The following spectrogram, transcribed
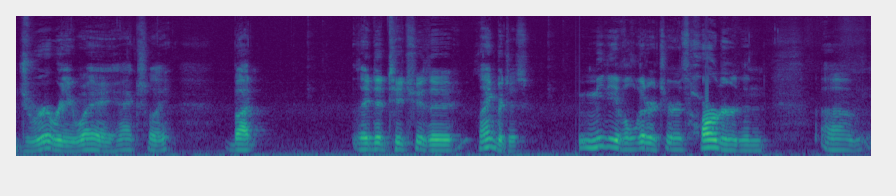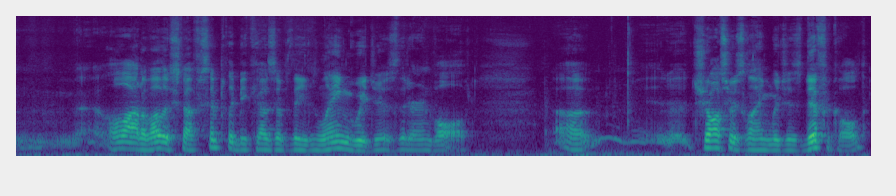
dreary way, actually, but they did teach you the languages. Medieval literature is harder than um, a lot of other stuff simply because of the languages that are involved. Uh, Chaucer's language is difficult.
